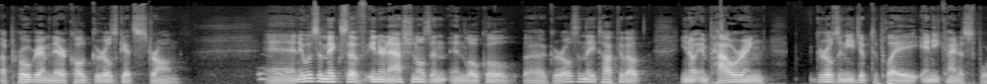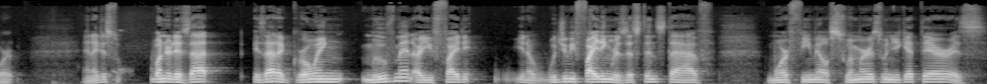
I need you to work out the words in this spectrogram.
a program there called Girls Get Strong. And it was a mix of internationals and, and local uh, girls, and they talked about you know empowering girls in Egypt to play any kind of sport. And I just wondered, is that is that a growing movement? Are you fighting? You know, would you be fighting resistance to have more female swimmers when you get there? Is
